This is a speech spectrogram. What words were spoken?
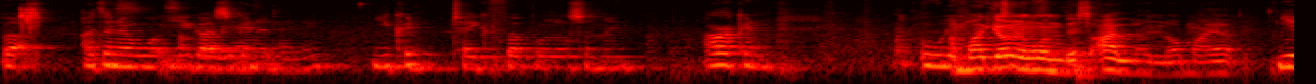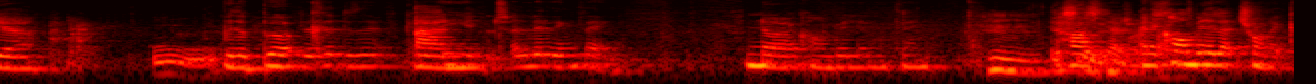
But I don't know what you guys are gonna. do. You could take a football or something. I reckon. All of Am I going on this island on my own? Yeah, Ooh. with a book. Does it, does it can it be And- a living thing? No, it can't be a living thing. Hmm. This How- is and it can't be electronic.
